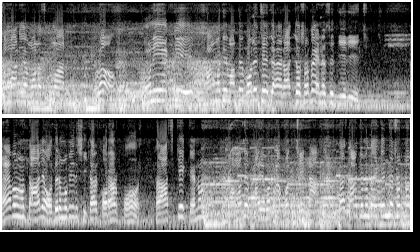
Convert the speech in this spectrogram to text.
সম্মানীয় মনোজ কুমার ওরাও, উনি একটি সাংবাদিক মাধ্যমে বলেছে যে হ্যাঁ রাজ্য সরকার এনএসসি দিয়ে দিয়েছে। এবং তাহলে ওদের মুখে যদি স্বীকার করার পর, তাহলে আজকে কেন আমাদের ফ্লাইওভারটা হচ্ছে না? তাই তার জন্য তাই কেন্দ্রীয় সরকার।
